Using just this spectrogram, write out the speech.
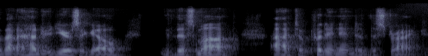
about 100 years ago this month, uh, to put an end to the strike.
